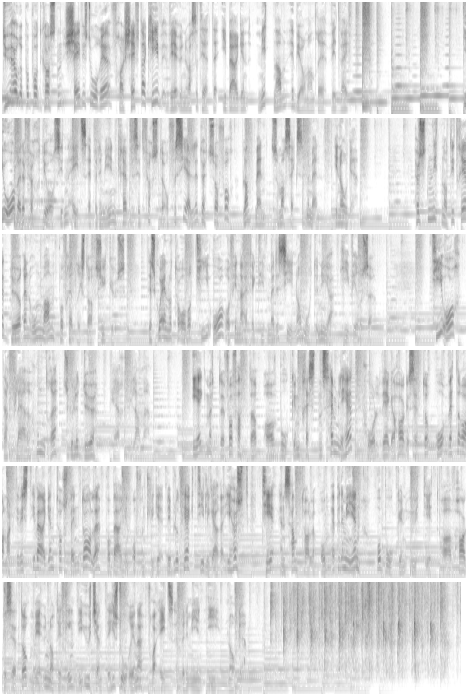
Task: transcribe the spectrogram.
Du hører på podkasten Skeiv historie fra Skeivt arkiv ved Universitetet i Bergen. Mitt navn er Bjørn André Vidvei. I år er det 40 år siden aids-epidemien krevde sitt første offisielle dødsoffer blant menn som har sex med menn i Norge. Høsten 1983 dør en ung mann på Fredrikstad sykehus. Det skulle ennå ta over ti år å finne effektive medisiner mot det nye hiv-viruset. Ti år der flere hundre skulle dø her i landet. Jeg møtte forfatter av boken 'Prestens hemmelighet', Pål Vegard Hagesæter, og veteranaktivist i Bergen, Torstein Dale, på Bergen offentlige bibliotek tidligere i høst, til en samtale om epidemien og boken utgitt av Hagesæter med undertittelen 'De ukjente historiene fra aids-epidemien i Norge'.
